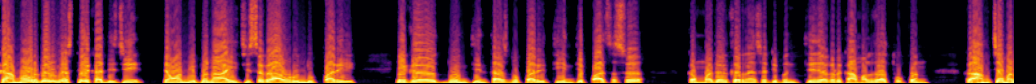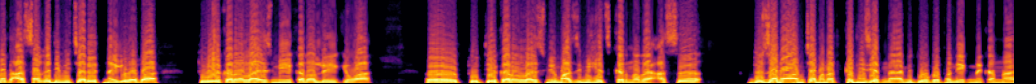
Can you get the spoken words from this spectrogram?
कामावर गरज असते एखादीची तेव्हा मी पण आईची सगळं आवरून दुपारी एक दोन तीन तास दुपारी तीन ते पाच असं मदत करण्यासाठी पण त्याच्याकडे कामाला जातो. पण आमच्या मनात असा कधी विचार येत नाही की बाबा तू हे करायला आहेस मी हे करालोय किंवा तू ते करायला आहेस मी माझं मी हेच करणार आहे. असं दुजाभाव आमच्या मनात कधीच येत नाही. आम्ही दोघं पण एकमेकांना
